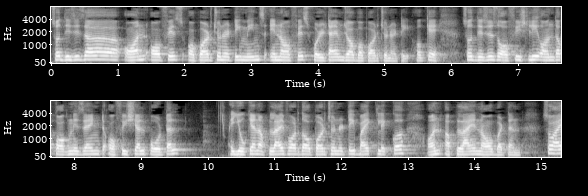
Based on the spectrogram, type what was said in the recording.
So this is a on office opportunity means in office full time job opportunity okay. So this is officially on the cognizant official portal. You can apply for the opportunity by click on apply now button. So i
